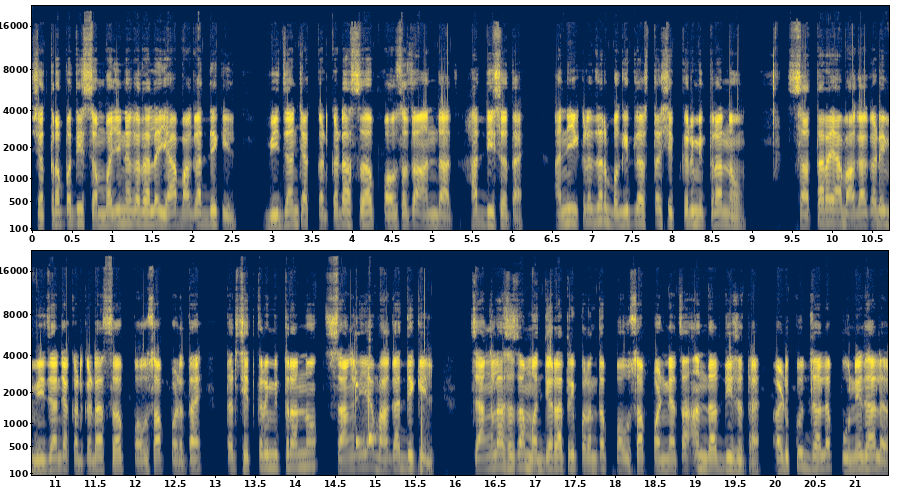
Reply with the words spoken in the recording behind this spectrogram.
छत्रपती संभाजीनगर झालं या भागात देखील विजांच्या कडकडासह पावसाचा अंदाज हा दिसत आहे. आणि इकडे जर बघितलं असतं शेतकरी मित्रांनो सातारा या भागाकडे विजांच्या कडकडासह पाऊस हा पडत आहे. तर शेतकरी मित्रांनो सांगली या भागात देखील चांगला असा मध्यरात्रीपर्यंत पाऊस हा पडण्याचा अंदाज दिसत आहे. अडकूत झालं पुणे झालं.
